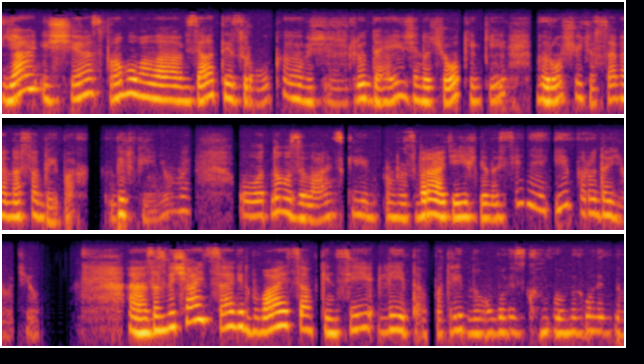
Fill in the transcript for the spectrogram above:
Я іще спробувала взяти з рук е, людей, жіночок, які вирощують у себе на садибах дельфініуми, от, новозеландські, збирають їхнє насіння і продають його. Е, Зазвичай це відбувається в кінці літа. Потрібно обов'язково виходити на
